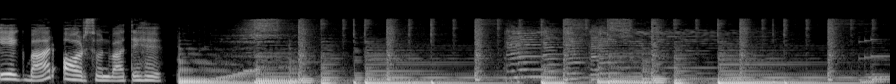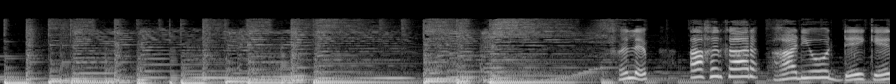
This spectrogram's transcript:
एक बार और सुनवाते हैं फिलिप आखिरकार रेडियो डे के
